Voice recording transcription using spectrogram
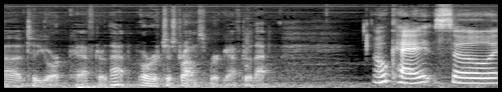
uh, to york after that or to stromsburg after that. Okay, so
